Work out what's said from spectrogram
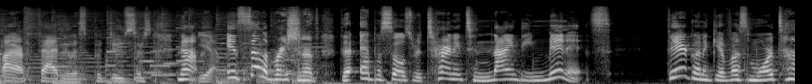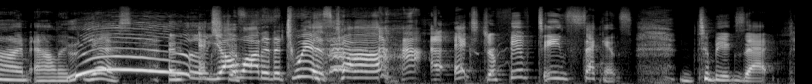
by our fabulous producers. Now, Yeah. in celebration of the episodes returning to 90 minutes, they're going to give us more time, Alec. Yes. An extra Y'all wanted a twist, huh? an extra 15 seconds to be exact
